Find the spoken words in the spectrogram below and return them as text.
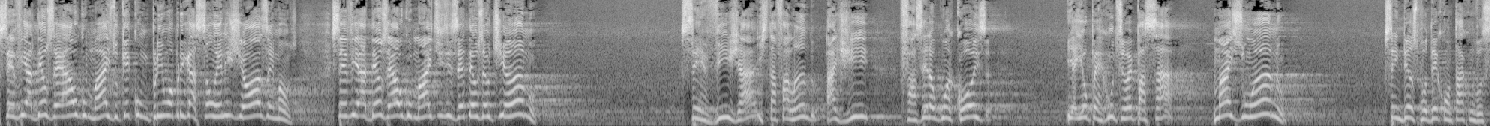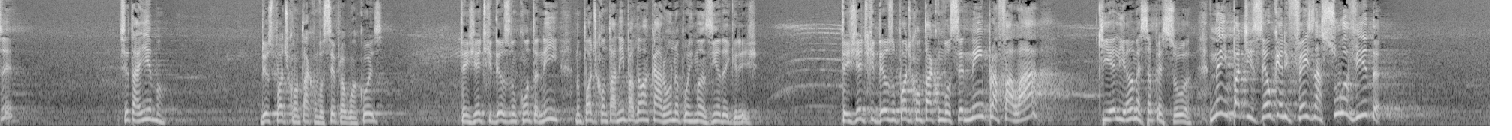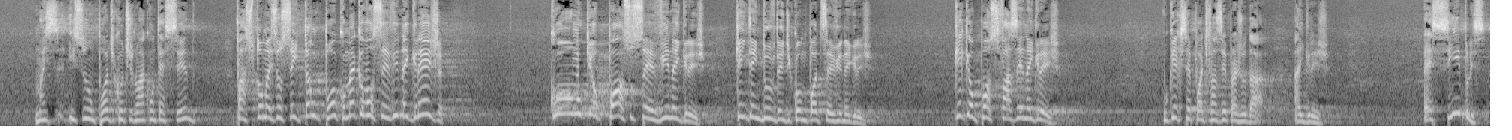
Servir a Deus é algo mais do que cumprir uma obrigação religiosa, irmãos. Servir a Deus é algo mais de dizer: Deus, eu te amo. Servir já está falando, agir, fazer alguma coisa. E aí eu pergunto: você vai passar mais um ano sem Deus poder contar com você? Você está aí, irmão? Deus pode contar com você para alguma coisa? Tem gente que Deus não conta nem, não pode contar nem para dar uma carona para uma irmãzinha da igreja. Tem gente que Deus não pode contar com você nem para falar que Ele ama essa pessoa, nem para dizer o que Ele fez na sua vida. Mas isso não pode continuar acontecendo. Pastor, mas eu sei tão pouco, como é que eu vou servir na igreja? Como que eu posso servir na igreja? Quem tem dúvida de como pode servir na igreja? O que, que eu posso fazer na igreja? O que, que você pode fazer para ajudar a igreja? É simples.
